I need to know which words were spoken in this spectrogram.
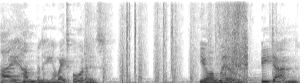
I humbly await orders. Your will be done.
